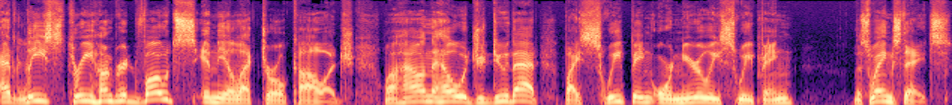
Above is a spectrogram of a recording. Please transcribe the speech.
at least 300 votes in the Electoral College. Well, how in the hell would you do that? By sweeping or nearly sweeping the swing states.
